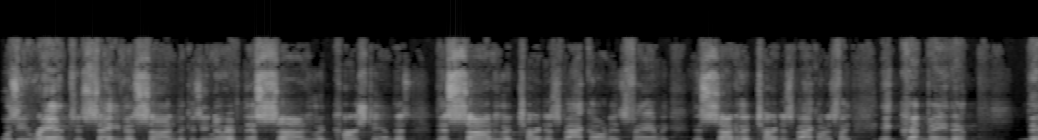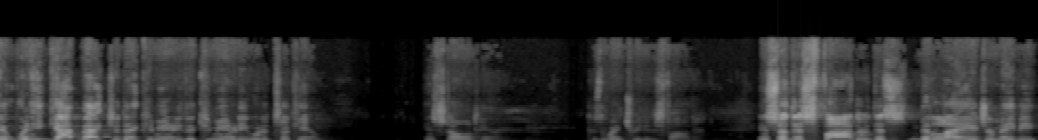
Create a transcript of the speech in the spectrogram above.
was he ran to save his son because he knew if this son who had cursed him, this, this son who had turned his back on his family, this son who had turned his back on his faith, it could be that, that when he got back to that community, the community would have took him and stoned him because the way he treated his father. And so this father, this middle-aged or maybe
